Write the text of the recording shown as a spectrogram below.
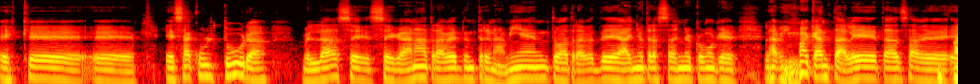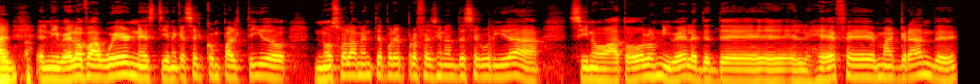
es que eh, esa cultura, ¿verdad? Se, se gana a través de entrenamiento, a través de año tras año, como que la misma cantaleta, ¿sabes? El, el nivel of awareness tiene que ser compartido no solamente por el profesional de seguridad, sino a todos los niveles, desde el jefe más grande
